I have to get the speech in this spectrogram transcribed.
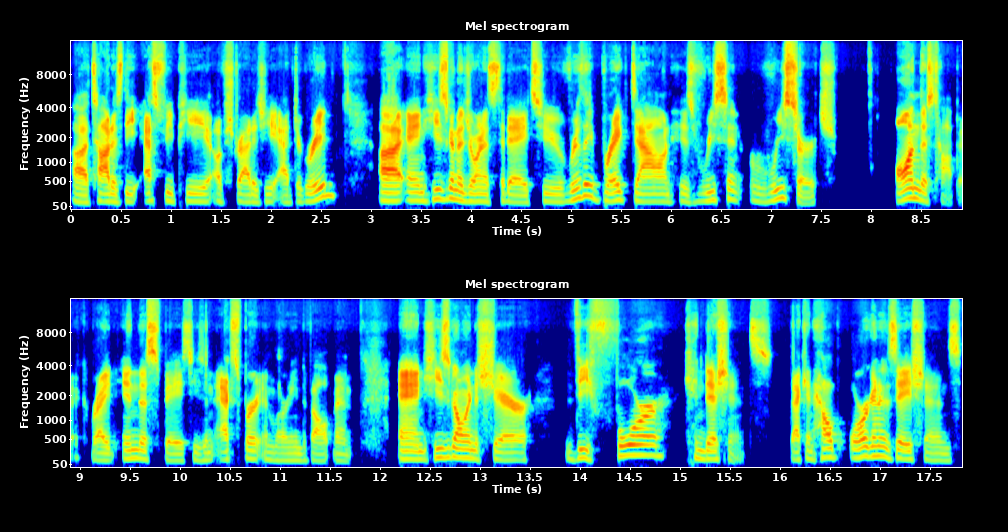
Uh, Todd is the SVP of strategy at Degreed. Uh, and he's going to join us today to really break down his recent research on this topic, right? In this space. He's an expert in learning development. And he's going to share the four conditions that can help organizations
